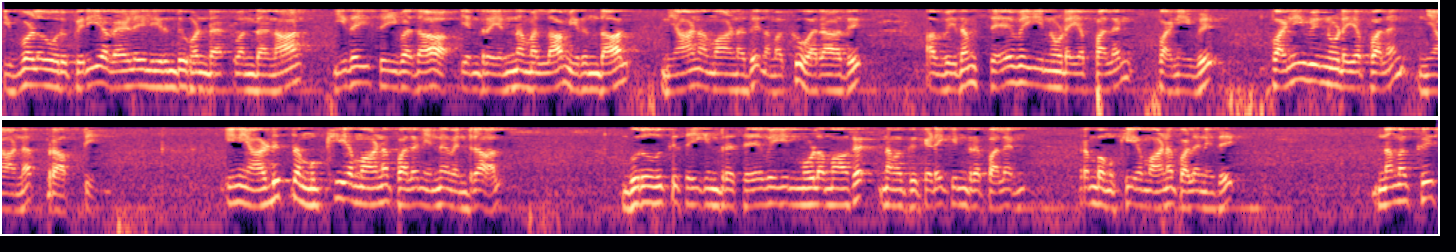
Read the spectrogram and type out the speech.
இவ்வளவு ஒரு பெரிய வேலையில் இருந்து கொண்ட வந்த நான் இதை செய்வதா என்ற எண்ணமெல்லாம் இருந்தால் ஞானமானது நமக்கு வராது. அவ்விதம் சேவையினுடைய பலன் பணிவு. பணிவினுடைய பலன் ஞான பிராப்தி இனி அடுத்த முக்கியமான பலன் என்னவென்றால் குருவுக்கு செய்கின்ற சேவையின் மூலமாக நமக்கு கிடைக்கின்ற பலன் ரொம்ப முக்கியமான பலன் இது. நமக்கு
